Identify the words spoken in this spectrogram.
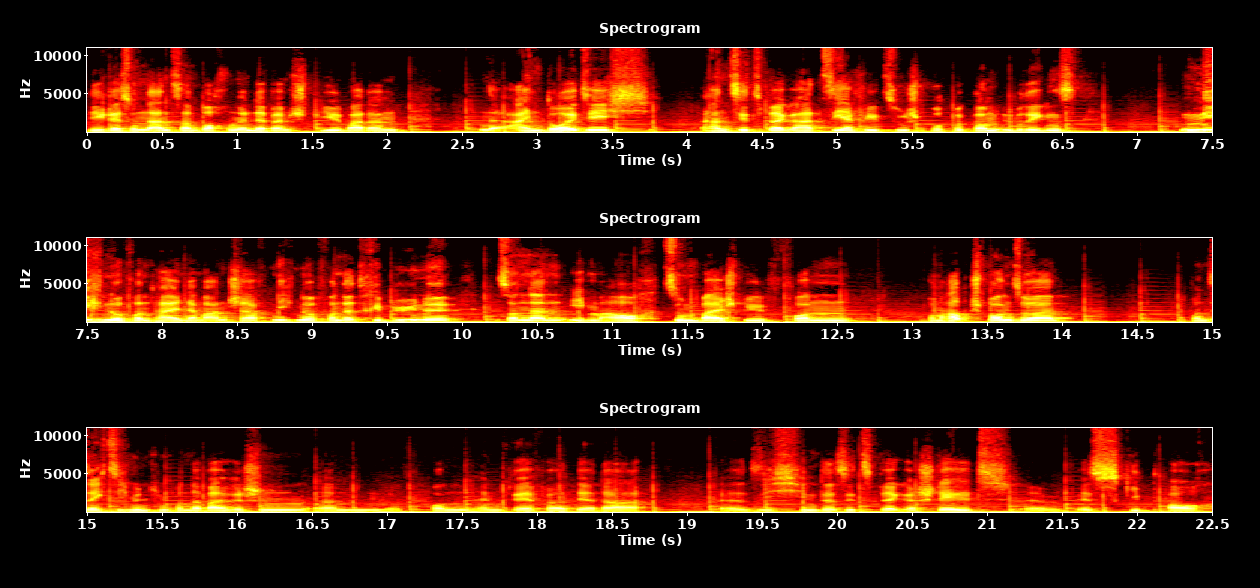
Die Resonanz am Wochenende beim Spiel war dann äh, eindeutig. Hans Sitzberger hat sehr viel Zuspruch bekommen. Übrigens nicht nur von Teilen der Mannschaft, nicht nur von der Tribüne, sondern eben auch zum Beispiel von, vom Hauptsponsor von 60 München, von der Bayerischen, ähm, von Herrn Gräfer, der da äh, sich hinter Sitzberger stellt. Äh, es gibt auch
